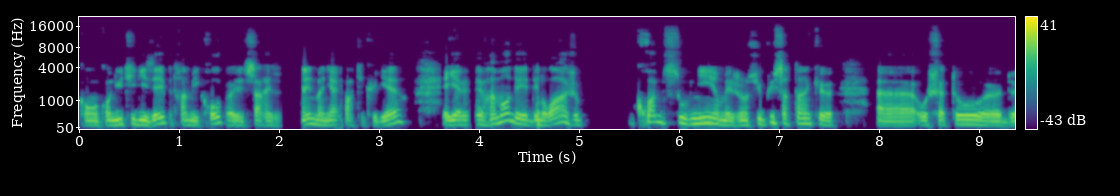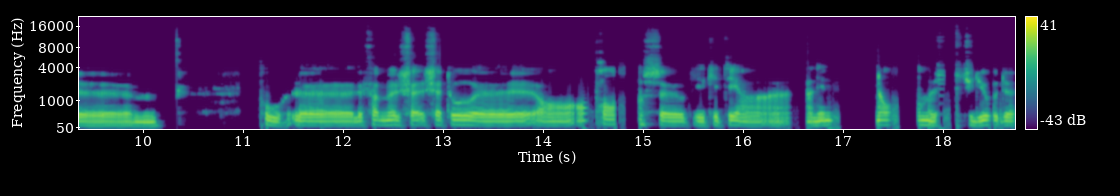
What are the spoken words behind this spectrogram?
qu'on utilisait, peut-être un micro, ça résonnait de manière particulière. Et il y avait vraiment des, endroits, je crois me souvenir, mais je ne suis plus certain que euh, au château euh, de où, le, le fameux château euh, en, France euh, qui, était un énorme studio de,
